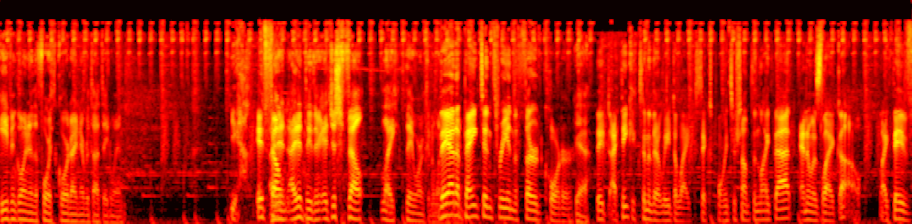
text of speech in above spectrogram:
even going into the fourth quarter, I never thought they'd win. yeah, it I felt. didn't, I didn't think they, it just felt like they weren't going to win. They the had a banked in three in the third quarter. Yeah. they I think extended their lead to like six points or something like that, and it was like, oh, like they've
